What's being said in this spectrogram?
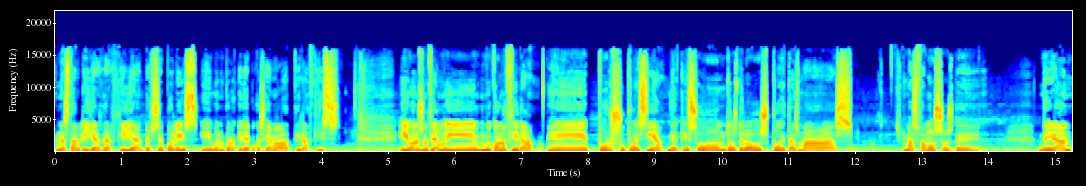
en unas tablillas de arcilla en Persépolis y bueno, por aquella época se llamaba Tiracis. Y bueno, es una ciudad muy, muy conocida eh, por su poesía. De aquí son dos de los poetas más, más famosos de, de Irán.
